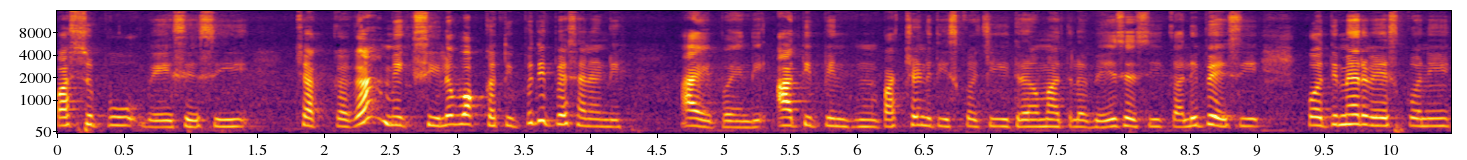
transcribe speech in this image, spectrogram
పసుపు వేసేసి చక్కగా మిక్సీలో ఒక్క తిప్పు తిప్పేశానండి. అయిపోయింది. ఆ తిప్పిన పచ్చడిని తీసుకొచ్చి ఈ తిరగమాతలో వేసేసి కలిపేసి కొత్తిమీర వేసుకొని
